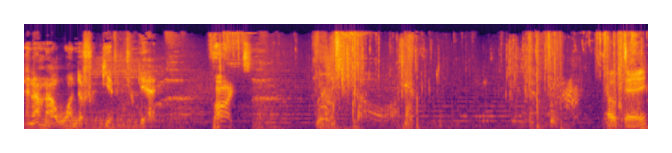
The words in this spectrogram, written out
And I'm not one to forgive and forget. Fight! Okay.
